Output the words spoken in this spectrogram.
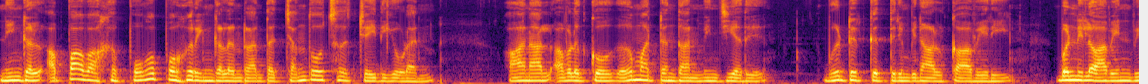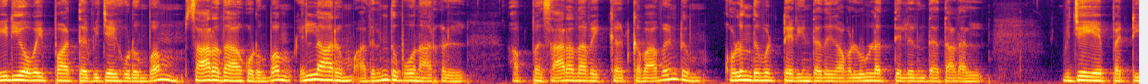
நீங்கள் அப்பாவாக போகப் போகிறீங்கள் என்ற அந்த சந்தோஷ செய்தியுடன் ஆனால் அவளுக்கோ ஏமாற்றம்தான் மிஞ்சியது. வீட்டிற்கு திரும்பினாள் காவேரி. வெண்ணிலாவின் வீடியோவை பார்த்த விஜய் குடும்பம் சாரதா குடும்பம் எல்லாரும் அதிர்ந்து போனார்கள். அப்ப சாரதாவை கேட்கவா வேண்டும். கொழுந்து விட்டெறிந்தது அவள் உள்ளத்தில் இருந்த தடல். விஜயை பற்றி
